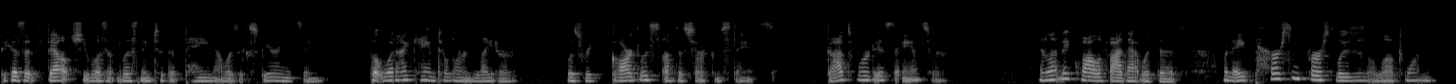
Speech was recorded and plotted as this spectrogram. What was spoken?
because it felt she wasn't listening to the pain I was experiencing. But what I came to learn later was regardless of the circumstance, God's Word is the answer. And let me qualify that with this. When a person first loses a loved one,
